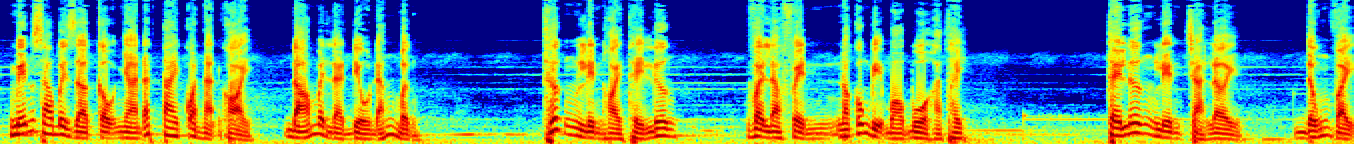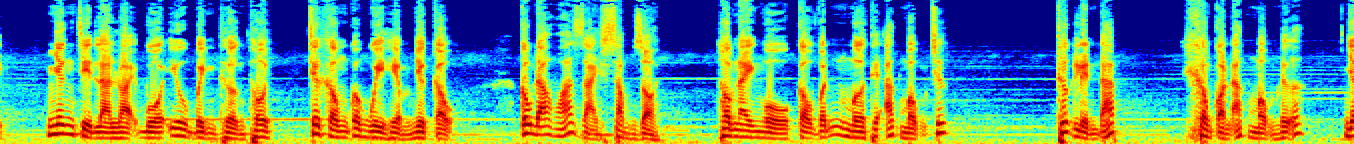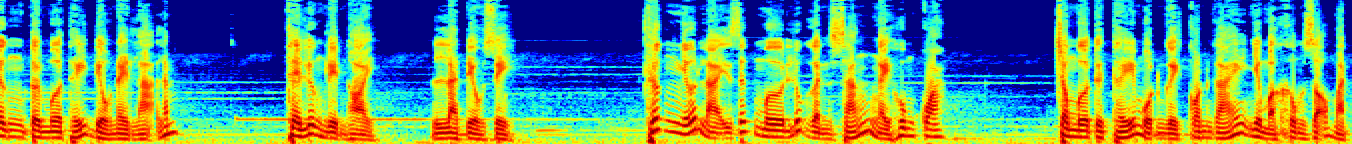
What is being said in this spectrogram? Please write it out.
Miễn sao bây giờ cậu nhà đã tai qua nạn khỏi, Đó mới là điều đáng mừng. Thức liền hỏi thầy Lương, Vậy là phền nó cũng bị bỏ bùa hả thầy? Thầy Lương liền trả lời, Đúng vậy, Nhưng chỉ là loại bùa yêu bình thường thôi, Chứ không có nguy hiểm như cậu. Cũng đã hóa giải xong rồi. Hôm nay ngủ cậu vẫn mơ thấy ác mộng chứ? Thức liền đáp, Không còn ác mộng nữa, Nhưng tôi mơ thấy điều này lạ lắm. Thầy Lương liền hỏi, Là điều gì? Thức nhớ lại giấc mơ lúc gần sáng ngày hôm qua. Trong mơ tôi thấy một người con gái nhưng mà không rõ mặt.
